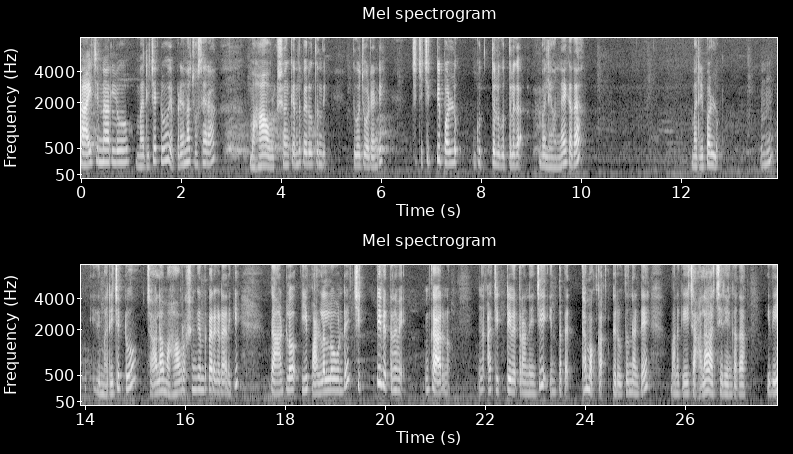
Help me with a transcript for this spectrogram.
హాయ్ చిన్నారులు మర్రి చెట్టు ఎప్పుడైనా చూసారా? మహావృక్షం కింద పెరుగుతుంది. ఇదిగో చూడండి. చిట్టి చిట్టి పళ్ళు గుత్తులు గుత్తులుగా భలే ఉన్నాయి కదా? మర్రి పళ్ళు. ఇది మర్రి చెట్టు. చాలా మహావృక్షం కింద పెరగడానికి దాంట్లో ఈ పళ్ళల్లో ఉండే చిట్టి విత్తనమే కారణం. ఆ చిట్టి విత్తనం నుంచి ఇంత పెద్ద మొక్క పెరుగుతుందంటే మనకి చాలా ఆశ్చర్యం కదా. ఇది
